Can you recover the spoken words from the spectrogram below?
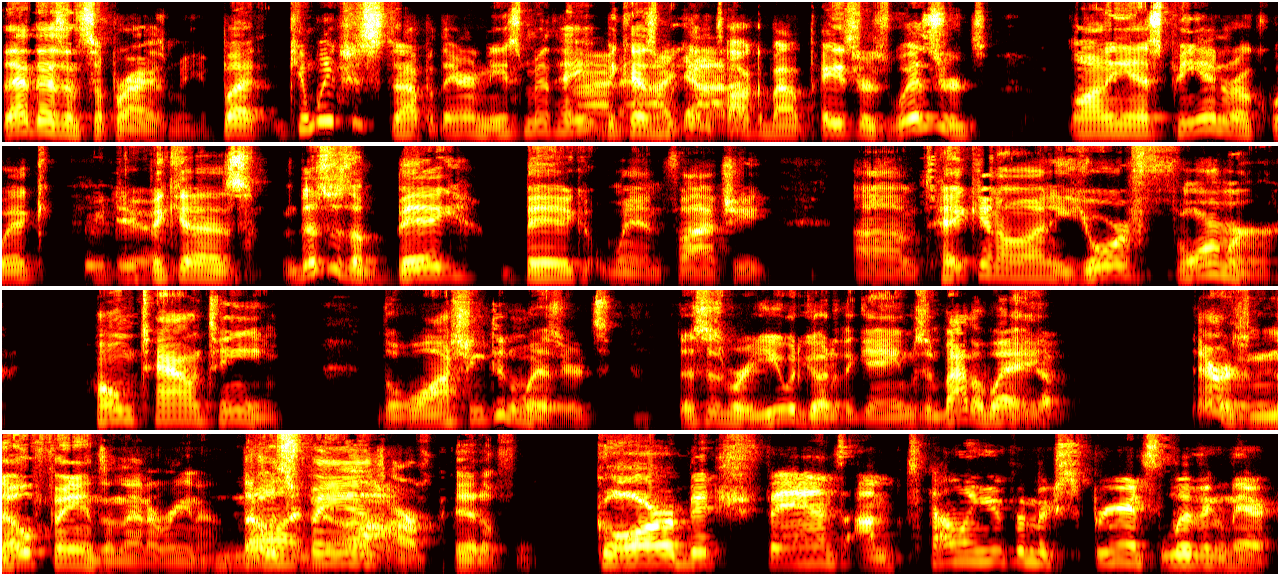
that doesn't surprise me. But can we just stop with Aaron Nesmith hate I because we got talk about Pacers Wizards on ESPN real quick We do. because this is a big, big win, Fachi. Um, taking on your former hometown team, the Washington Wizards. This is where you would go to the games. And by the way, Yep. there is no fans in that arena. Those fans Oh. are pitiful. Garbage fans. I'm telling you from experience living there.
